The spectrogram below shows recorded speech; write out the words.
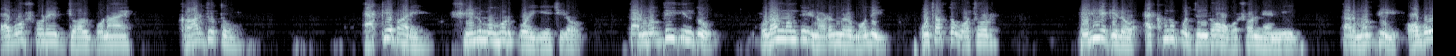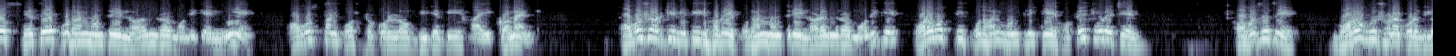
অবসরের জল্পনায় কার্যত একেবারে শিলমোহর পড়ে গিয়েছিল। তার মধ্যেই কিন্তু প্রধানমন্ত্রী নরেন্দ্র মোদী পঁচাত্তর বছর পেরিয়ে গেল এখনও পর্যন্ত অবসর নেননি। তার মধ্যেই অবশেষে প্রধানমন্ত্রী নরেন্দ্র মোদীকে নিয়ে অবস্থান স্পষ্ট করল বিজেপি হাইকমান্ড অবসর কি নীতি হবে প্রধানমন্ত্রী নরেন্দ্র মোদীকে। পরবর্তী প্রধানমন্ত্রী কে হতে চলেছেন অবশেষে বড় ঘোষণা করে দিল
